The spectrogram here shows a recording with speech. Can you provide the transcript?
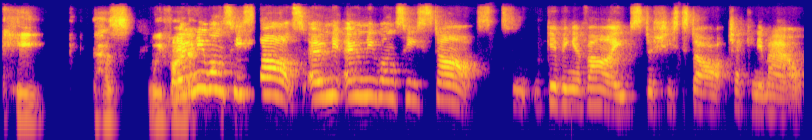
he has we find only out- once he starts only only once he starts giving her vibes does she start checking him out.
